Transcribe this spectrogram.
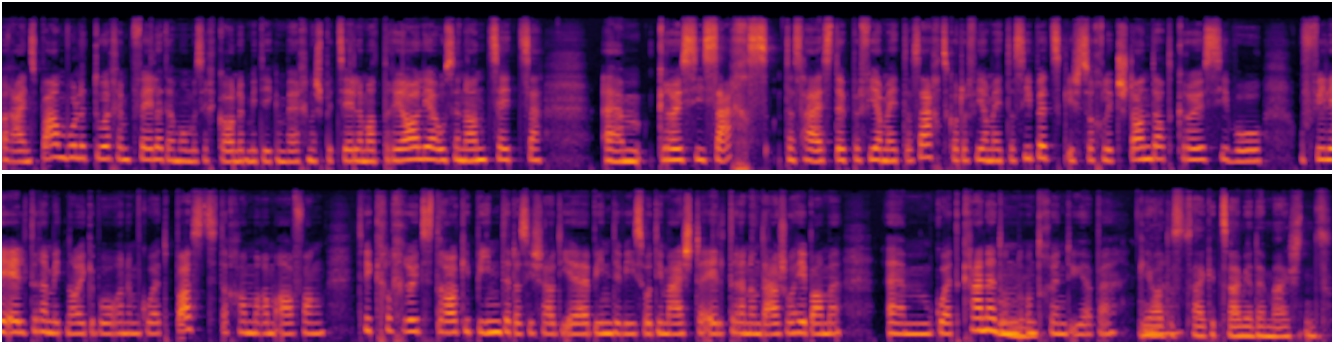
reines Baumwollentuch empfehlen. Da muss man sich gar nicht mit irgendwelchen speziellen Materialien auseinandersetzen. Ähm, Größe 6, das heißt etwa 4,60 Meter oder 4,70 Meter ist so ein bisschen die Standardgröße, die auf viele Eltern mit Neugeborenem gut passt. Da kann man am Anfang die Wickelkreuztrage binden. Das ist auch die Bindeweise, die die meisten Eltern und auch schon Hebammen ähm, gut kennen und, mm. und können üben. Genau. Ja, das zeigen sie mir dann meistens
